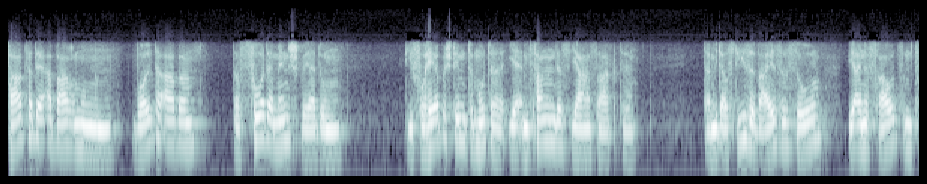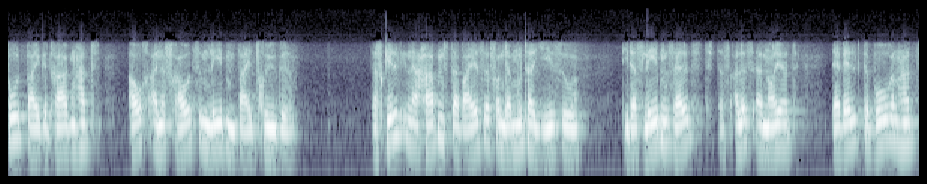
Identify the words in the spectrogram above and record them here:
Vater der Erbarmungen wollte aber, dass vor der Menschwerdung die vorherbestimmte Mutter ihr empfangendes Ja sagte, damit auf diese Weise so, wie eine Frau zum Tod beigetragen hat, auch eine Frau zum Leben beitrüge. Das gilt in erhabenster Weise von der Mutter Jesu, die das Leben selbst, das alles erneuert, der Welt geboren hat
